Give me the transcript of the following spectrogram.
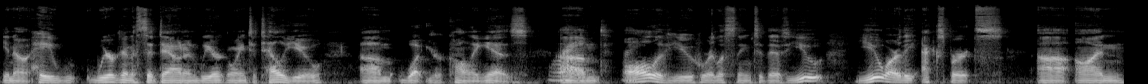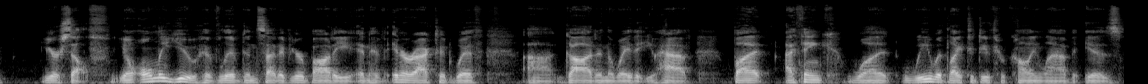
you know, hey, we're going to sit down and we are going to tell you um, what your calling is. Right, um, right. All of you who are listening to this, you you are the experts uh, on yourself. You know, only you have lived inside of your body and have interacted with uh, God in the way that you have. But I think what we would like to do through Calling Lab is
